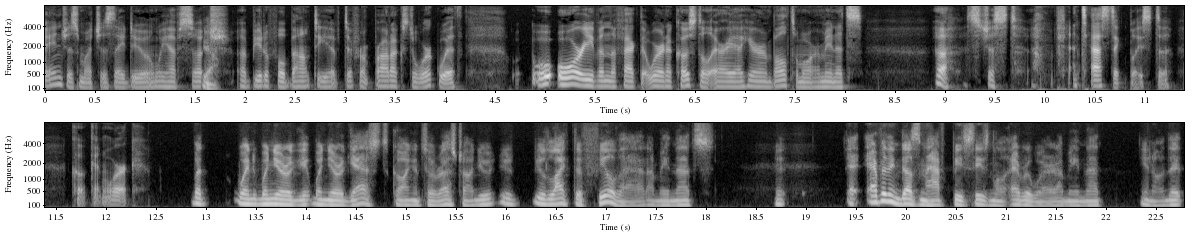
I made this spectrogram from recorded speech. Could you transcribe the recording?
change as much as they do, and we have such a beautiful bounty of different products to work with, or, or even the fact that we're in a coastal area here in Baltimore. I mean, it's uh, it's just a fantastic place to cook and work. but when when you're a, when you're a guest going into a restaurant you you you like to feel that i mean that's everything doesn't have to be seasonal everywhere. I mean that you know that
